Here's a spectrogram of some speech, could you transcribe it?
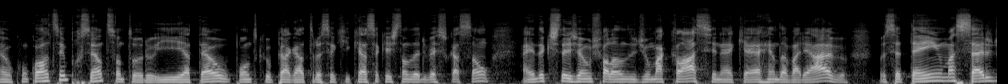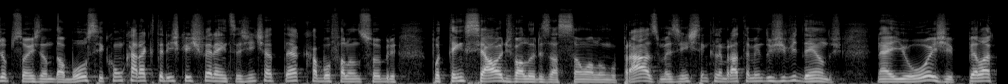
É, eu concordo 100%, Santoro. E até o ponto que o PH trouxe aqui, que é essa questão da diversificação, ainda que estejamos falando de uma classe, né, que é a renda variável, você tem uma série de opções dentro da bolsa e com características diferentes. A gente até acabou falando sobre potencial de valorização a longo prazo, mas a gente tem que lembrar também dos dividendos. Né? E hoje, pela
